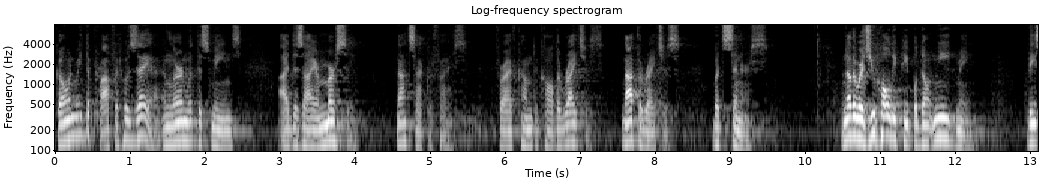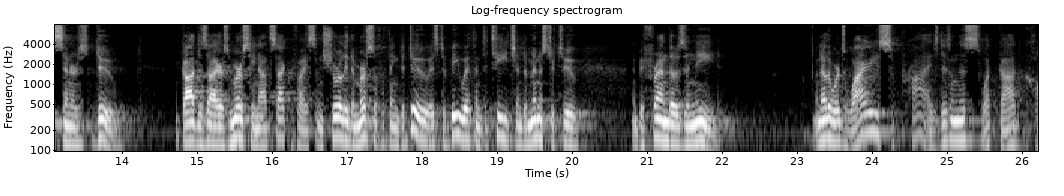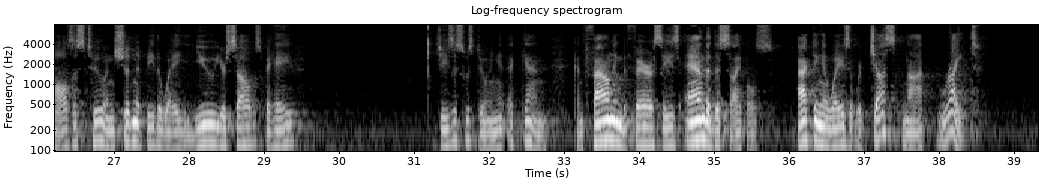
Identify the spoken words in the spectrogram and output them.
Go and read the prophet Hosea and learn what this means. I desire mercy, not sacrifice, for I have come to call the righteous, not the righteous but sinners. In other words, you holy people don't need me. These sinners do. God desires mercy, not sacrifice. And surely the merciful thing to do is to be with and to teach and to minister to and befriend those in need. In other words, why are you surprised? Isn't this what God calls us to? And shouldn't it be the way you yourselves behave? Jesus was doing it again, confounding the Pharisees and the disciples, acting in ways that were just not right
